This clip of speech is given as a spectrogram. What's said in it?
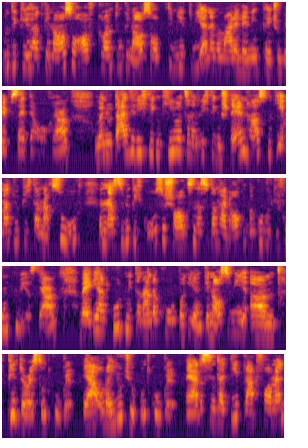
und die gehört genauso aufgeräumt und genauso optimiert wie eine normale Landingpage und Webseite auch, ja. Und wenn du da die richtigen Keywords an den richtigen Stellen hast und jemand wirklich danach sucht, dann hast du wirklich große Chancen, dass du dann halt auch über Google gefunden gefunden wirst, ja, weil die halt gut miteinander kooperieren, genauso wie ähm, Pinterest und Google, ja, oder YouTube und Google, ja, das sind halt die Plattformen,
